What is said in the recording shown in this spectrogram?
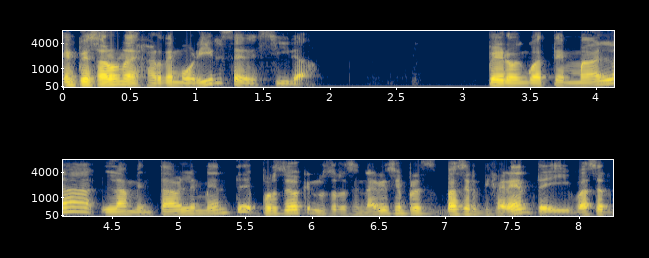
empezaron a dejar de morirse de SIDA. Pero en Guatemala, lamentablemente, por eso digo que nuestro escenario siempre va a ser diferente y va a ser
